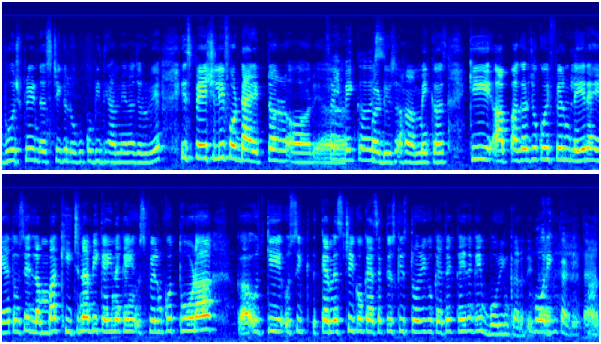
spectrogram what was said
भोजपुरी इंडस्ट्री के लोगों को भी ध्यान देना ज़रूरी है स्पेशली फॉर डायरेक्टर और फ़िल्म मेकर्स प्रोड्यूसर हाँ मेकर्स कि आप अगर जो कोई फ़िल्म ले रहे हैं तो उसे लंबा खींचना भी कहीं ना कहीं उस फ़िल्म को थोड़ा उसकी उसी केमिस्ट्री को कह सकते हैं उसकी स्टोरी को कहते हैं कहीं ना कहीं बोरिंग कर देता बोरिंग कर देता है हाँ,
